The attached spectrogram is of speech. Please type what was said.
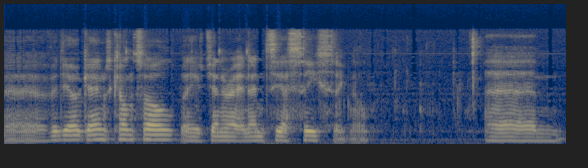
uh, video games console where he's generating NTSC signal. Um,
